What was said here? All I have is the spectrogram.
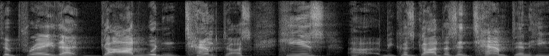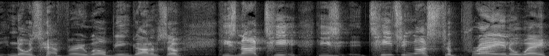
to pray that God wouldn't tempt us. He is uh, because God doesn't tempt, and He knows that very well, being God Himself. He's not te- He's teaching us to pray in a way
